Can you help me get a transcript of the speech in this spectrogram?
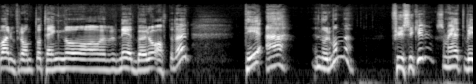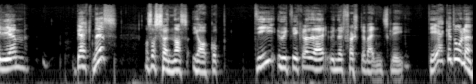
varmfront og tegn og nedbør og alt det der, det er en nordmann, det. Fysiker som het William Bjerknes, og så sønnen hans Jakob. De utvikla det der under første verdenskrig. Det er ikke dårlig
